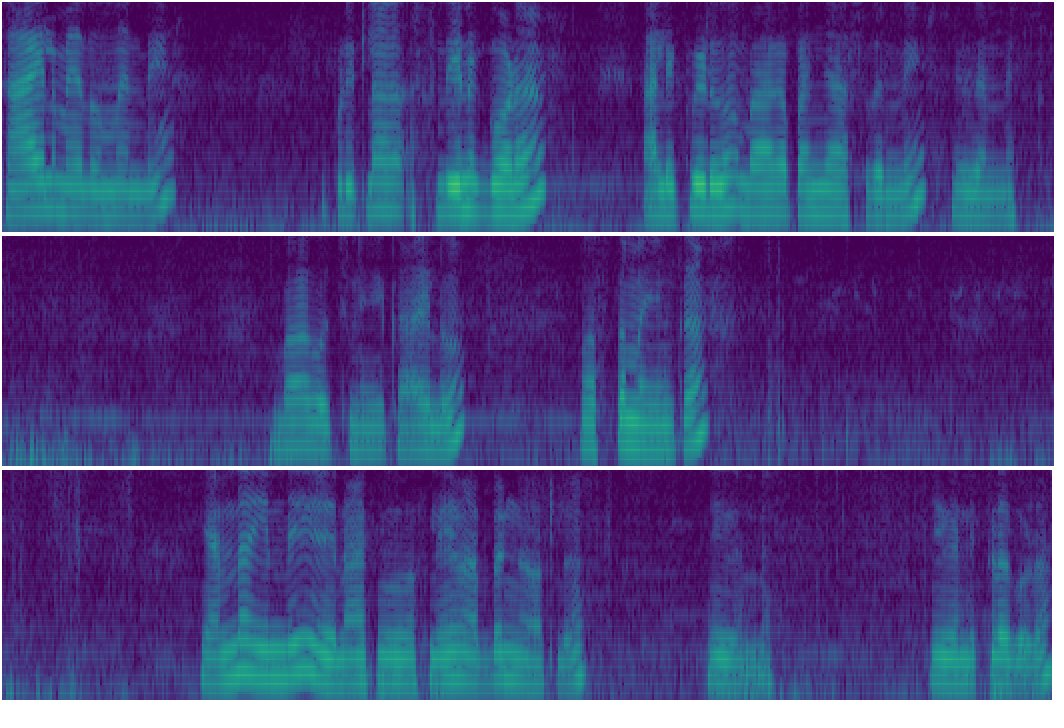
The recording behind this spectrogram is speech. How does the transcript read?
కాయల మీద ఉందండి. ఇప్పుడు ఇట్లా దీనికి కూడా ఆ లిక్విడ్ బాగా పనిచేస్తుందండి. ఇదిగండి. బాగా వచ్చినాయి కాయలు. వస్తున్నాయి ఇంకా. ఎండ అయింది. నాకు అసలు ఏం అర్థం కావట్లేదు. ఇదిగండి. ఇదిగండి ఇక్కడ కూడా.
